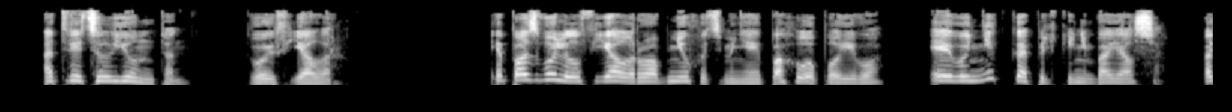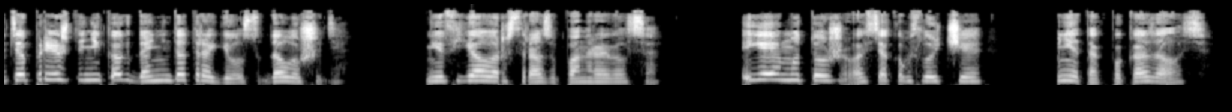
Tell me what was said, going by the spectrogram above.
— ответил Юнтон. «Твой Фьялор». Я позволил Фьялору обнюхать меня и похлопал его. Я его ни капельки не боялся, хотя прежде никогда не дотрагивался до лошади. Мне Фьялор сразу понравился. Я ему тоже, во всяком случае, мне так показалось.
